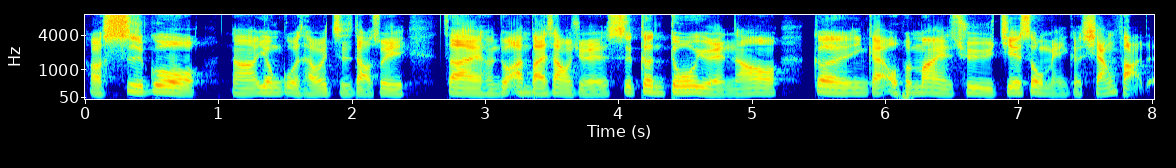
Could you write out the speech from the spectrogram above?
呃试过。那用过才会知道，所以在很多安排上，我觉得是更多元，然后更应该 open mind 去接受每个想法的。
